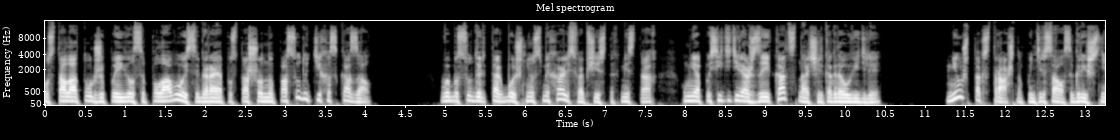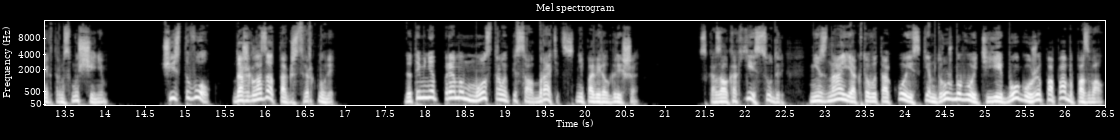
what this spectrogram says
У стола тут же появился половой, собирая опустошенную посуду, тихо сказал. Вы бы, сударь, так больше не усмехались в общественных местах. У меня посетители аж заикаться начали, когда увидели. Неужто так страшно, поинтересовался Гриш с некоторым смущением. Чисто волк. Даже глаза так же сверкнули. Да ты меня прямо монстром описал, братец, не поверил Гриша. Сказал, как есть, сударь. Не знаю я, кто вы такой и с кем дружбу водите, ей-богу, уже папа бы позвал.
